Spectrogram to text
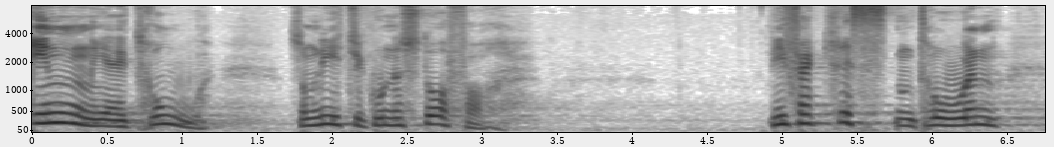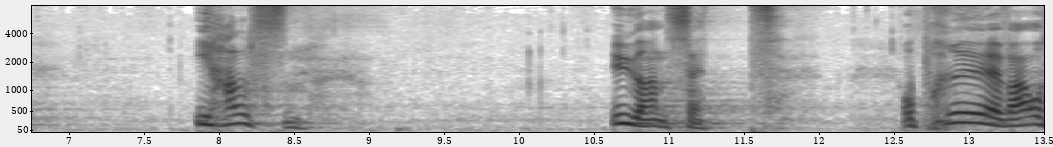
inn i ei tro som de ikke kunne stå for. De fikk kristentroen i halsen. Uansett. Å prøve å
